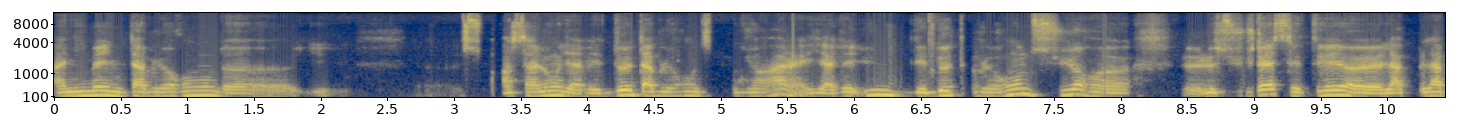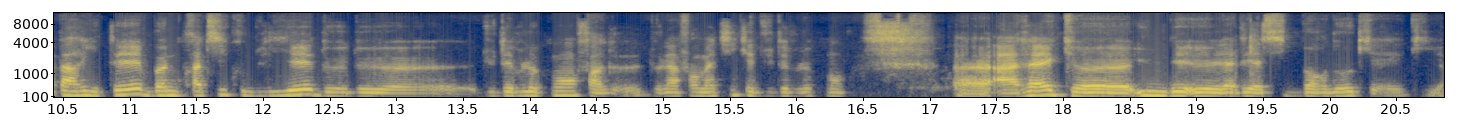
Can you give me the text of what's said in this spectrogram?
animé une table ronde euh, un salon, il y avait deux tables rondes inaugurales et il y avait une des deux tables rondes sur euh, le, sujet, c'était euh, la, parité, bonne pratique oubliée de, euh, du développement, enfin de, l'informatique et du développement, avec une des, la DSI de Bordeaux qui, qui,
